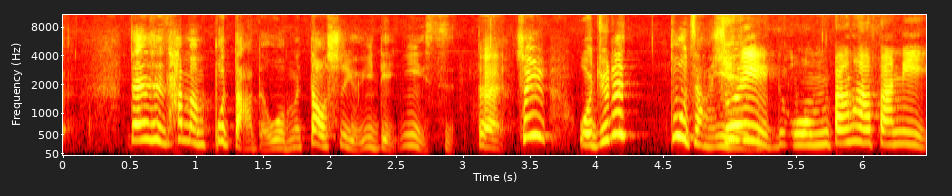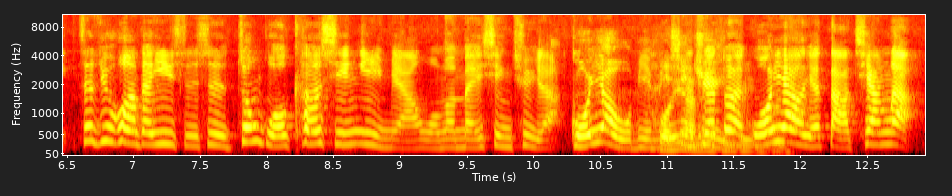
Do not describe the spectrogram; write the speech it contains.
但是他们不打的，我们倒是有一点意思。对，所以我觉得部长也，所以我们帮他翻译这句话的意思是中国科兴疫苗我们没兴趣了，国药我们也没兴趣。对，国药也打枪了，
